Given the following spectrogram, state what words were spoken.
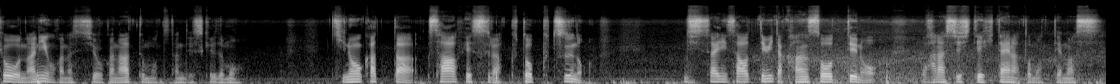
今日何をお話ししようかなって思ってたんですけれども昨日買ったサーフェスラップトップ2の実際に触ってみた感想っていうのをお話ししていきたいなと思ってます、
